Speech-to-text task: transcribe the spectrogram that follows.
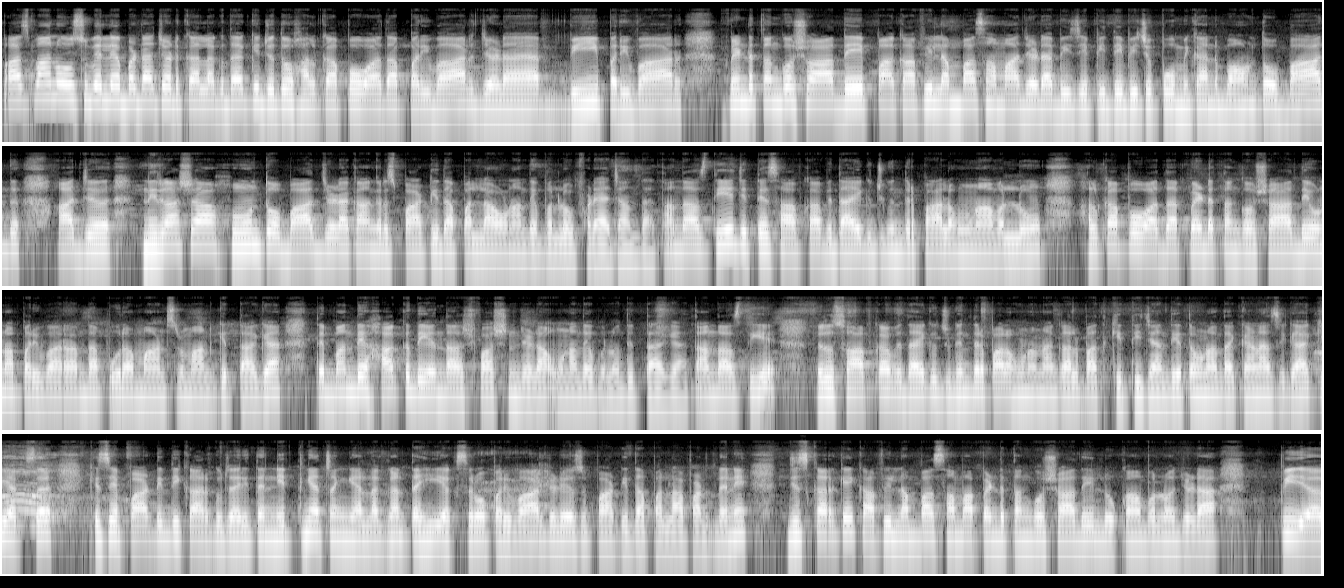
ਭਾਜਪਾ ਨੂੰ ਉਸ ਵੇਲੇ ਵੱਡਾ ਝਟਕਾ ਲੱਗਦਾ ਕਿ ਜਦੋਂ ਹਲਕਾ ਭੋਆ ਦਾ ਪਰਿਵਾਰ ਜਿਹੜਾ ਹੈ 20 ਪਰਿਵਾਰ ਪਿੰਡ ਤੰਗੋ ਸ਼ਾਹ ਦੇ ਪਾ- ਕਾਫੀ ਲੰਬਾ ਸਮਾਂ ਜਿਹੜਾ ਬੀਜੇਪੀ ਦੇ ਵਿੱਚ ਭੂਮਿਕਾ ਨਿਭਾਉਣ ਤੋਂ ਬਾਅਦ ਅੱਜ ਨਿਰਾਸ਼ਾ ਹੋਣ ਤੋਂ ਬਾਅਦ ਜਿਹੜਾ ਕਾਂਗਰਸ ਪਾਰਟੀ ਦਾ ਪੱਲਾ ਉਹਨਾਂ ਦੇ ਵੱਲੋਂ ਫੜਿਆ ਜਾਂਦਾ ਤਾਂ ਦੱਸ ਦਈਏ, ਜਿੱਥੇ ਸਾਬਕਾ ਵਿਧਾਇਕ ਜੋਗਿੰਦਰਪਾਲ ਹੋਣਾ ਵੱਲੋਂ ਹਲਕਾ ਭੋਆ ਦਾ ਪਿੰਡ ਤੰਗੋਸ਼ਾਹ ਦੇ ਉਹਨਾਂ ਪਰਿਵਾਰਾਂ ਦਾ ਪੂਰਾ ਮਾਣ ਸਨਮਾਨ ਕੀਤਾ ਗਿਆ ਤੇ ਬੰਦੇ ਹੱਕ ਦੇਣ ਦਾ ਆਸ਼ਵਾਸਨ ਜਿਹੜਾ ਉਹਨਾਂ ਦੇ ਵੱਲੋਂ ਦਿੱਤਾ ਗਿਆ। ਤਾਂ ਦੱਸ ਦਈਏ, ਜਦੋਂ ਸਾਬਕਾ ਵਿਧਾਇਕ ਜੋਗਿੰਦਰਪਾਲ ਹੋਣਾ ਨਾਲ ਗੱਲਬਾਤ ਕੀਤੀ ਜਾਂਦੀ ਹੈ ਤਾਂ ਉਹਨਾਂ ਦਾ ਕਹਿਣਾ ਸੀਗਾ ਕਿ ਅਕਸਰ ਕਿਸੇ ਪਾਰਟੀ ਦੀ ਕਾਰਗੁਜ਼ਾਰੀ ਤਾਂ ਨੀਤੀਆਂ ਚੰਗੀਆਂ ਲੱਗਣ ਤਾਂ ਹੀ ਅਕਸਰ ਉਹ ਪਰਿਵਾਰ ਜਿਹੜੇ ਉਸ ਪਾਰਟੀ ਦਾ ਪੱਲਾ ਫੜਦੇ ਨੇ। ਜਿਸ ਕਰਕੇ ਕਾਫੀ ਲੰਬਾ ਸਮਾਂ ਪਿੰਡ ਤੰਗੋਸ਼ਾਹ ਦੇ ਲੋਕਾਂ ਵੱਲੋਂ ਜਿਹੜਾ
